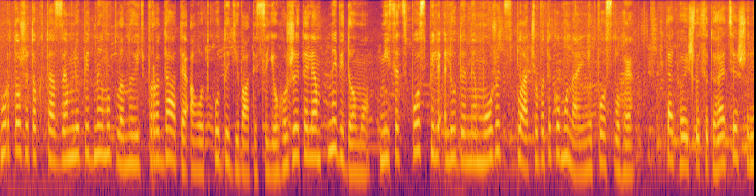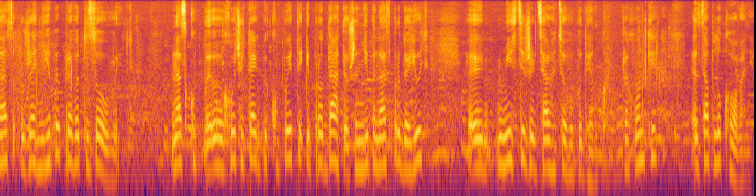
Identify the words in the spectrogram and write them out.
Гуртожиток та землю під ними планують продати. А от куди діватися його жителям, невідомо. Місяць поспіль люди не можуть сплачувати комунальні послуги. Так вийшла ситуація, що нас вже ніби приватизовують. Нас куп- е, хочуть так би купити і продати. Вже ніби нас продають е, в місті жильцям цього будинку. Рахунки заблоковані.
